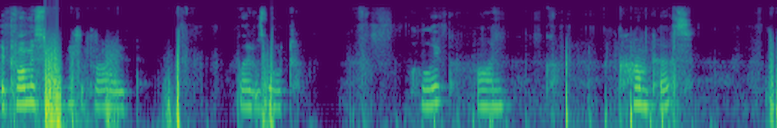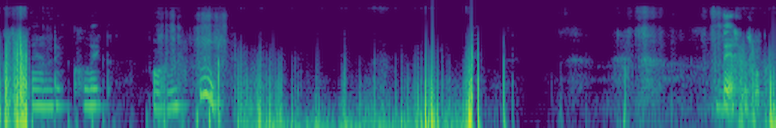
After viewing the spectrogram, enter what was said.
I promise you'll be surprised by result. Click on compass and click on me. This is what.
